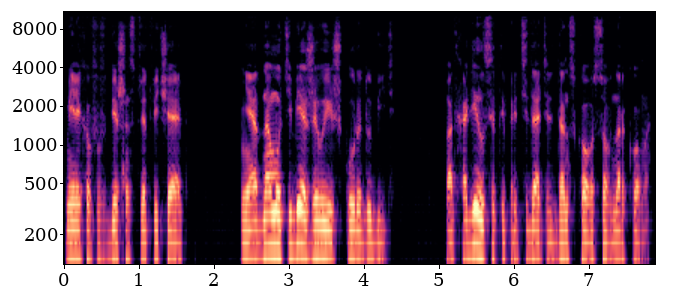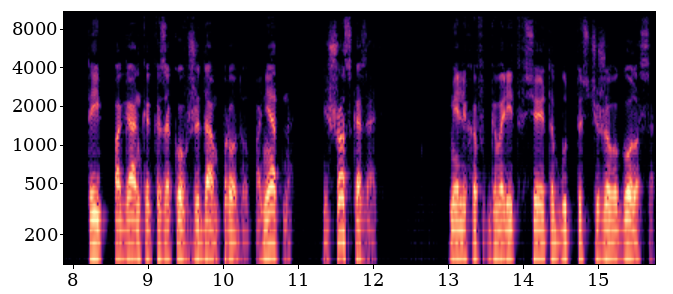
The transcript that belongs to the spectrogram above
Мелехов в бешенстве отвечает. «Ни одному тебе живые шкуры дубить. Отходился ты, председатель Донского совнаркома. Ты, поганка казаков, жидам продал, понятно? И что сказать?» Мелехов говорит все это будто с чужого голоса.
